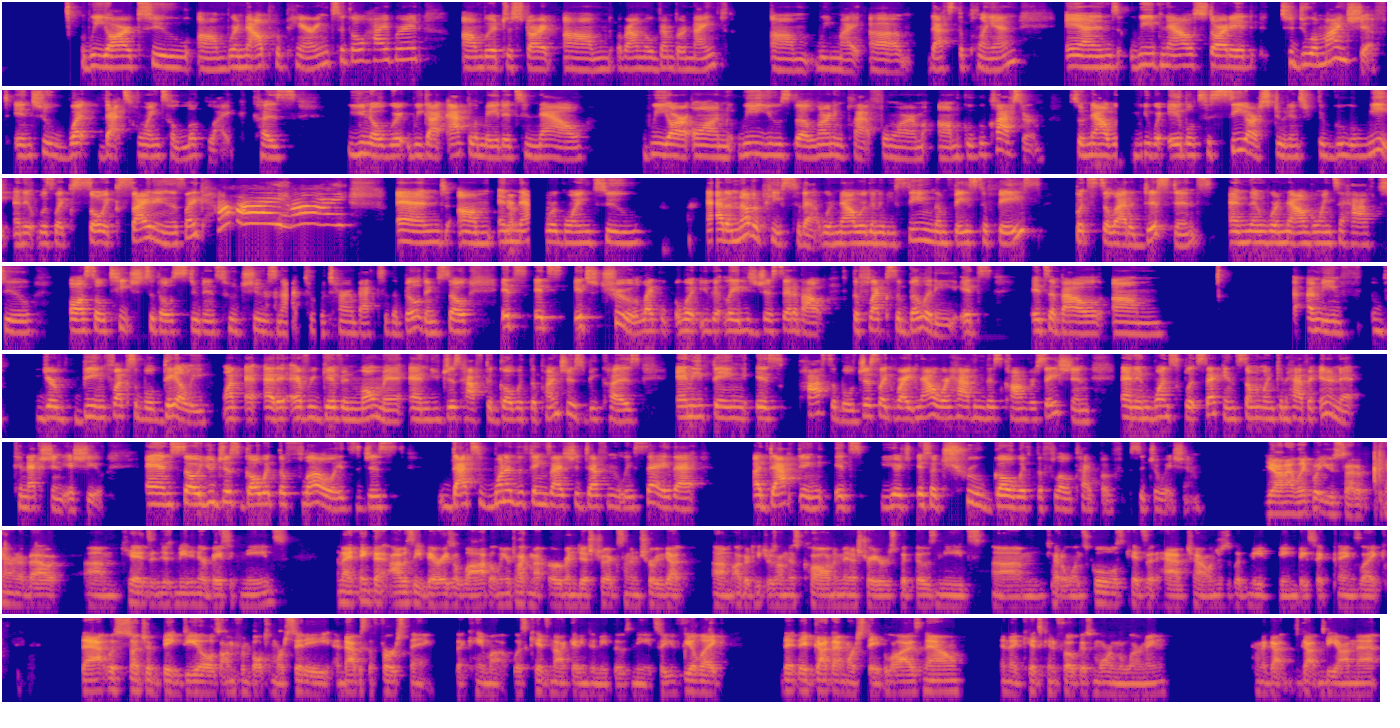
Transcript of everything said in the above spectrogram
we are to um, we're now preparing to go hybrid. Um, we're to start um, around November 9th. Um, we might um, that's the plan, and we've now started to do a mind shift into what that's going to look like because you know we we got acclimated to now we are on we use the learning platform um, google classroom so now we, we, were able to see our students through google meet and it was like so exciting. It's like hi hi. And um and now we're going to add another piece to that where now we're going to be seeing them face to face but still at a distance. And then we're now going to have to also teach to those students who choose not to return back to the building. So it's it's it's true. Like what you ladies just said about the flexibility. It's it's about um i mean you're being flexible daily on at every given moment and you just have to go with the punches because anything is possible. Just like right now we're having this conversation and in one split second someone can have an internet connection issue. And so you just go with the flow. It's just that's one of the things i should definitely say that adapting it's you're it's a true go with the flow type of situation. Yeah and i like what you said karen about um, kids and just meeting their basic needs and i think that obviously varies a lot but when you're talking about urban districts and i'm sure we've got um, other teachers on this call and administrators with those needs um, title one schools kids that have challenges with meeting basic things like that was such a big deal. So I'm from Baltimore City, and that was the first thing that came up was kids not getting to meet those needs. So you feel like that they've got that more stabilized now, and that kids can focus more on the learning. Kind of got gotten beyond that.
